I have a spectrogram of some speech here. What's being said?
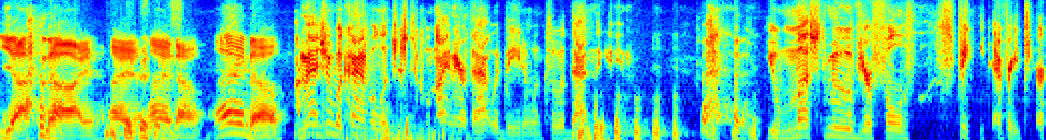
Yeah, no, I, I, I know, I know. Imagine what kind of a logistical nightmare that would be to include that in the game. you must move your full speed every turn.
